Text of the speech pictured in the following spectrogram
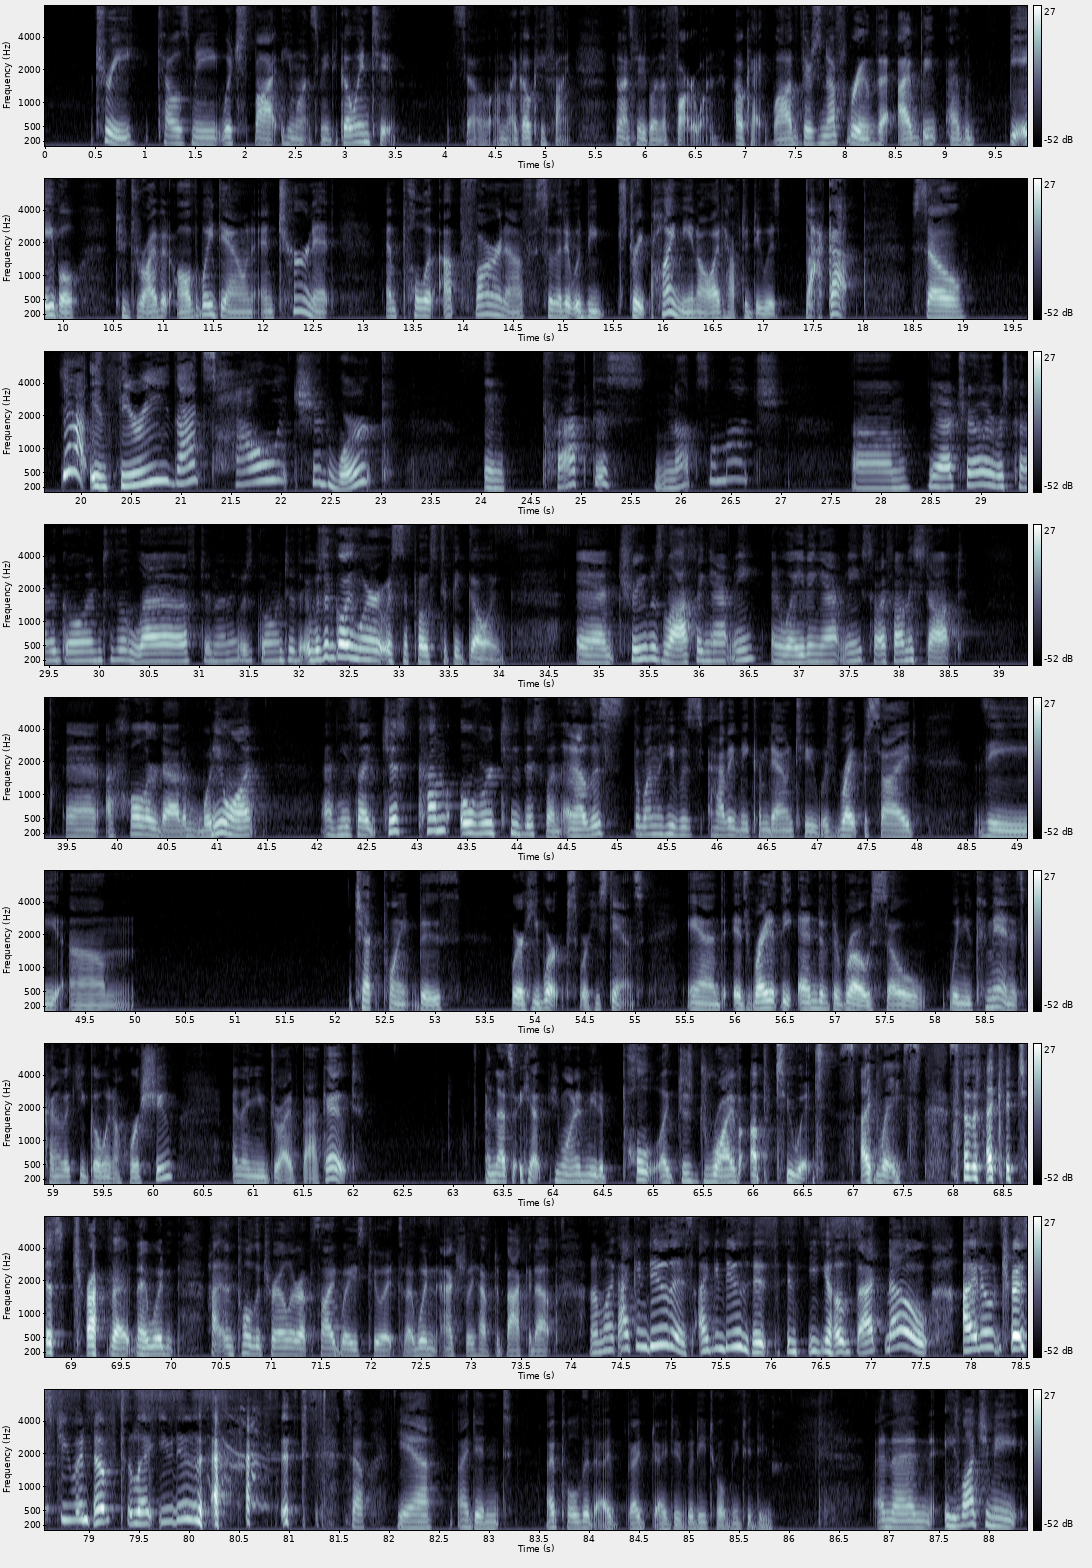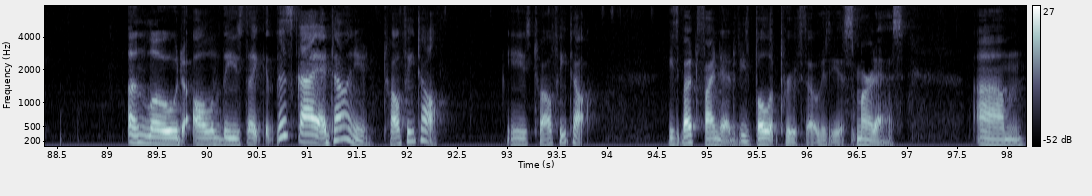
Tree tells me which spot he wants me to go into. So I'm like, okay, fine. He wants me to go in the far one. Okay, well, there's enough room that I be I would be able to drive it all the way down and turn it and pull it up far enough so that it would be straight behind me, and all I'd have to do is back up. So, yeah, in theory, that's how it should work. In practice, not so much. Um, yeah, trailer was kind of going to the left, and then it was going to the. It wasn't going where it was supposed to be going. And Tree was laughing at me and waving at me, so I finally stopped. And I hollered at him, What do you want? And he's like, Just come over to this one. And now, this, the one that he was having me come down to, was right beside the um, checkpoint booth where he works, where he stands. And it's right at the end of the row. So when you come in, it's kind of like you go in a horseshoe and then you drive back out. And that's what he, wanted me to pull, like just drive up to it sideways so that I could just drive out and I wouldn't, and pull the trailer up sideways to it so I wouldn't actually have to back it up. And I'm like, I can do this. I can do this. And he yells back, No, I don't trust you enough to let you do that. so, yeah, I didn't. I pulled it. I, I, I did what he told me to do. And then he's watching me unload all of these. Like, this guy, I'm telling you, 12 feet tall. He's 12 feet tall. He's about to find out if he's bulletproof, though, because he's a smartass. Um,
